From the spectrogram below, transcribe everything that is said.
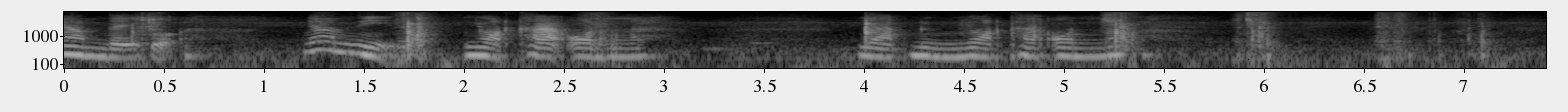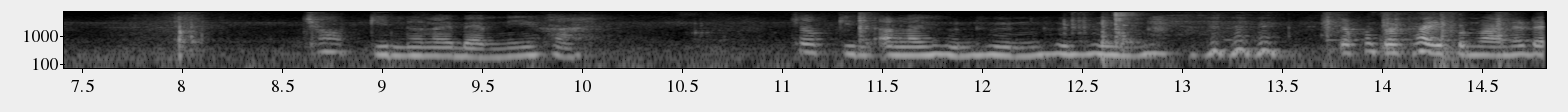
ย่ามใดก็ย่ามนี่หยอดคาออนนะอยากหนึ่งหยอดคาออนเนาะชอบกินอะไรแบบนี้ค่ะ ชอบกินอะไรหืนหืนหืนหืนจะภาษาไทยคนมาได้ใด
